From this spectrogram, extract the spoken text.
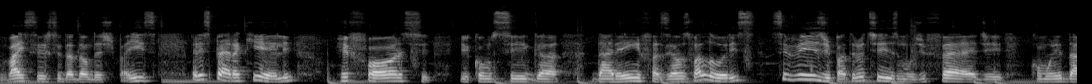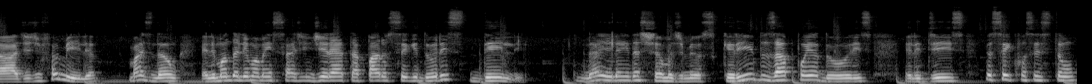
vai ser cidadão deste país. Ele espera que ele reforce e consiga dar ênfase aos valores civis de patriotismo, de fé, de comunidade, de família mas não, ele manda ali uma mensagem direta para os seguidores dele. Né? Ele ainda chama de meus queridos apoiadores. Ele diz: Eu sei que vocês estão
